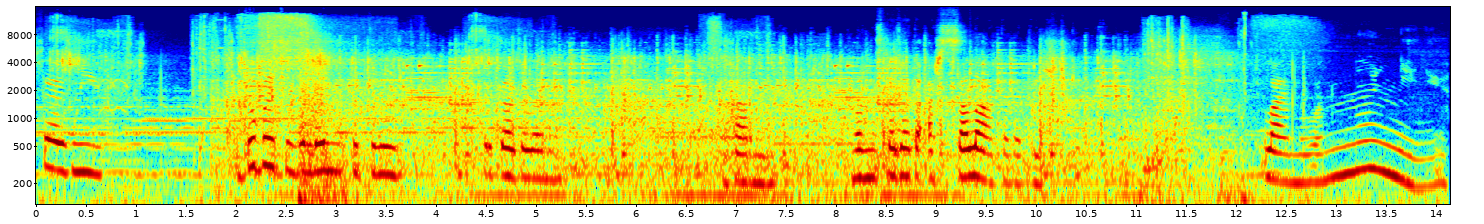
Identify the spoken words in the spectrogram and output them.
Все, зміг. Подобається зелені такі рука зелена. Гарно. Можна сказати, аж салатова трішечки. Лаймова. Ну ні, ні.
